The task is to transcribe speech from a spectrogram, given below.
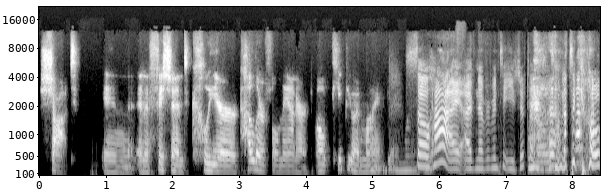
shot in an efficient, clear, colorful manner. I'll keep you in mind. So, hi, I've never been to Egypt. I've always wanted to go,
